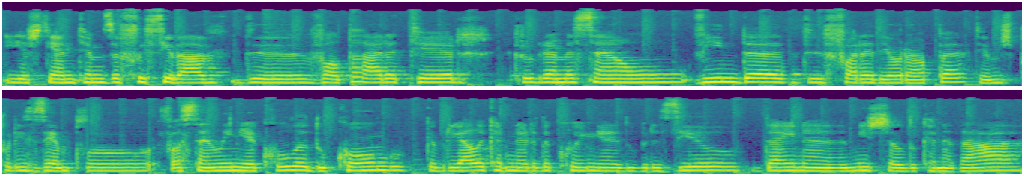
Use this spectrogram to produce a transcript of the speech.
e este ano temos a felicidade de voltar a ter programação vinda de fora da Europa. Temos, por exemplo, Fossanline Kula do Congo, Gabriela Carneiro da Cunha do Brasil, Dana Michel do Canadá,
